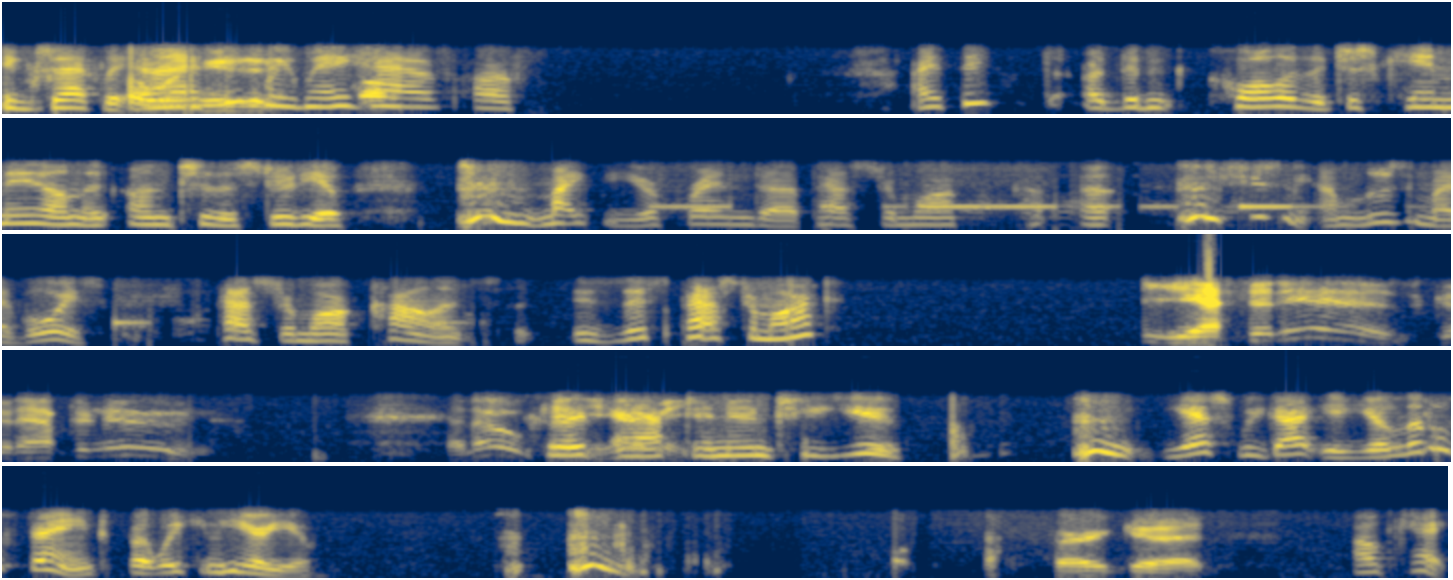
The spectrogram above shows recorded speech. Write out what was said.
Exactly, So and I think needed- we may have our. I think uh, the caller that just came in on the onto the studio might be your friend, uh, Pastor Mark. Uh, excuse me, I'm losing my voice. Pastor Mark Collins. Is this Pastor Mark? Yes, it is. Good afternoon. Hello. Can Good you hear me? afternoon to you. yes, we got you. You're a little faint, but we can hear you. Very good. okay.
